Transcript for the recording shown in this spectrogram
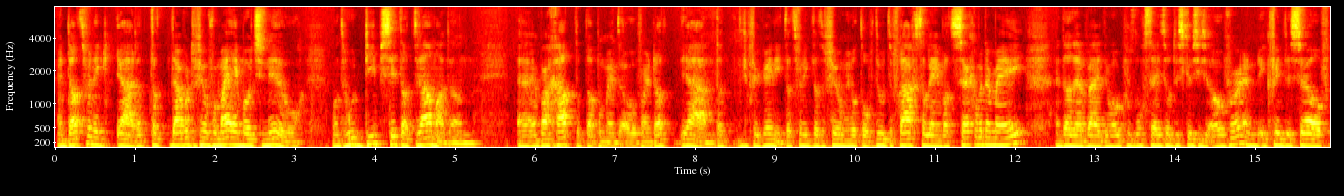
En dat vind ik, ja, dat, dat, daar wordt de film voor mij emotioneel. Want hoe diep zit dat trauma dan? Eh, En waar gaat het op dat moment over? En dat, ja, dat, ik, vind- ik weet niet, dat vind ik dat de film heel tof doet. De vraag is alleen, wat zeggen we ermee? En daar hebben wij doen ook nog steeds wel discussies over. En ik vind dus zelf,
